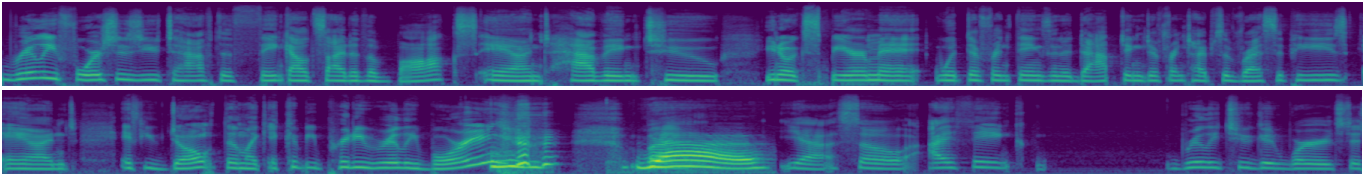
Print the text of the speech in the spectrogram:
really forces you to have to think outside of the box and having to, you know, experiment with different things and adapting different types of recipes. And if you don't, then like it could be pretty, really boring. but, yeah. Yeah. So I think really two good words to,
